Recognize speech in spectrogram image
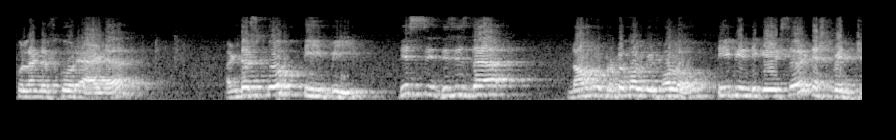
full underscore adder underscore tb. This this is the normal protocol we follow, TB indicates a test bench.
